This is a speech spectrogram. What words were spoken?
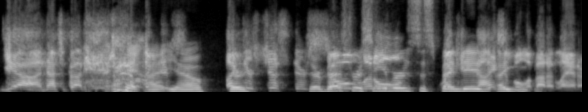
Yeah, and that's about it. I, you know, like there's just there's their so best receivers suspended. uh, about Atlanta.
